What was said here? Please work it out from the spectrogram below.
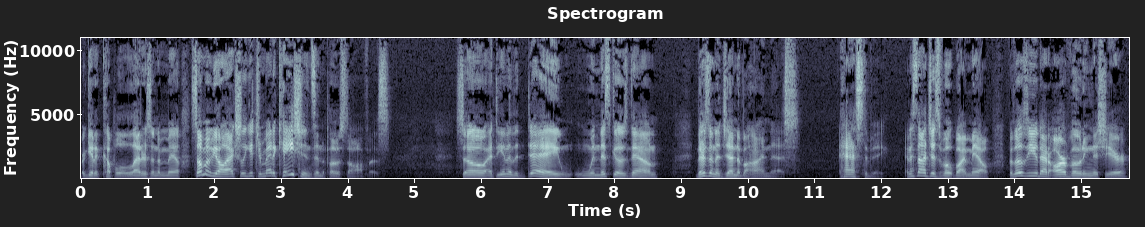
or get a couple of letters in the mail. Some of y'all actually get your medications in the post office. So at the end of the day, when this goes down, there's an agenda behind this. It has to be. And it's not just vote by mail. For those of you that are voting this year,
